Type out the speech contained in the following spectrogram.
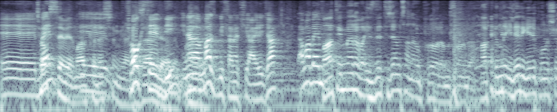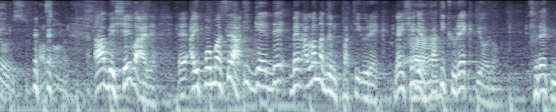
e, Çok ben severim arkadaşım e, yani, Çok güzel bir sevdiğim, adam. inanılmaz bir sanatçı ayrıca. Ama ben Fatih merhaba izleteceğim sana bu programı sonra. Hakkında ileri geri konuşuyoruz. Az sonra. abi şey vardı. E, ayıp olmasa ilk geldi ben anlamadım Fatih Ürek. Ben şey diyorum Fatih Kürek diyorum. Kürek mi?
